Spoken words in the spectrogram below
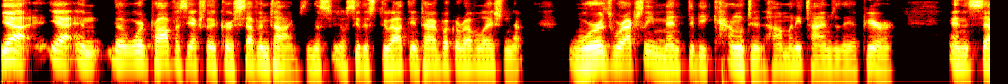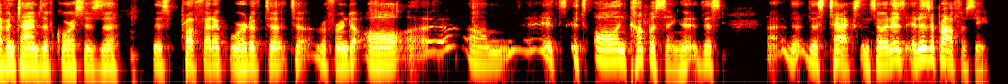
Yeah yeah and the word prophecy actually occurs seven times and this you'll see this throughout the entire book of revelation that words were actually meant to be counted. How many times do they appear and seven times, of course, is the this prophetic word of to, to referring to all. Uh, um, it's it's all encompassing this uh, this text, and so it is it is a prophecy.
